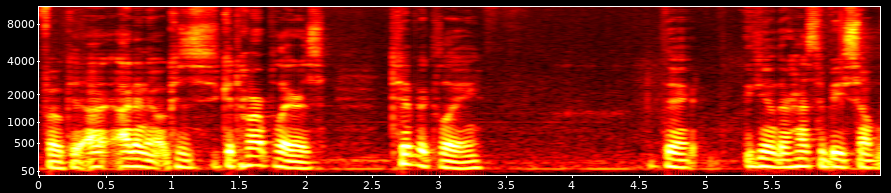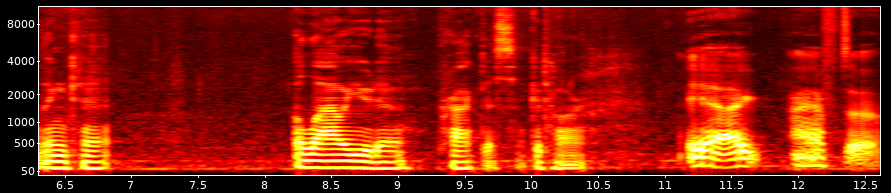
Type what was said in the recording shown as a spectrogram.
focus? I, I don't know, because guitar players typically, they, you know, there has to be something to allow you to practice guitar. yeah, I I have to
